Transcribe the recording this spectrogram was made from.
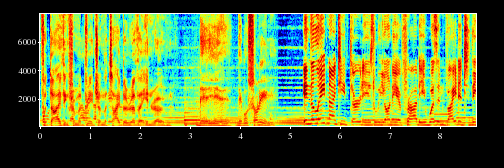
for diving from a bridge on the Tiber River in Rome. Dei, dei Mussolini. In the late 1930s, Leone Efrati was invited to the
